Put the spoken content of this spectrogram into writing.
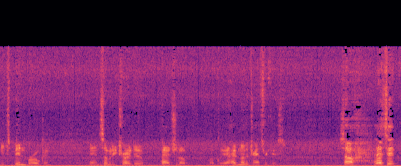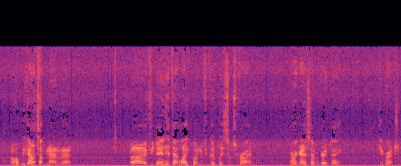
it's been broken. And somebody tried to patch it up. Luckily, I had another transfer case. So, that's it. I hope you got something out of that. Uh, if you did, hit that like button. If you could, please subscribe. All right, guys, have a great day. Keep wrenching.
